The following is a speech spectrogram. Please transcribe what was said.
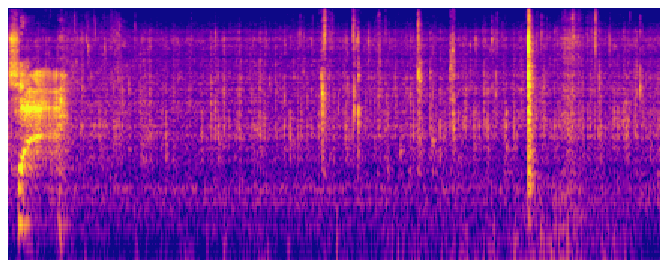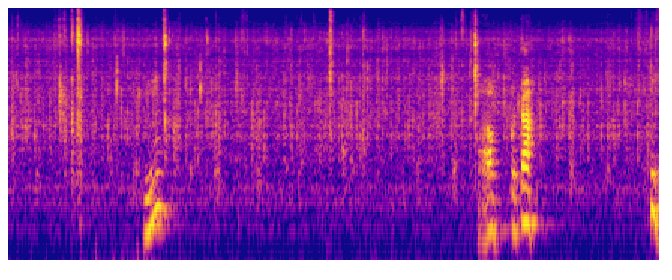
자. 음. 어, 좋다.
